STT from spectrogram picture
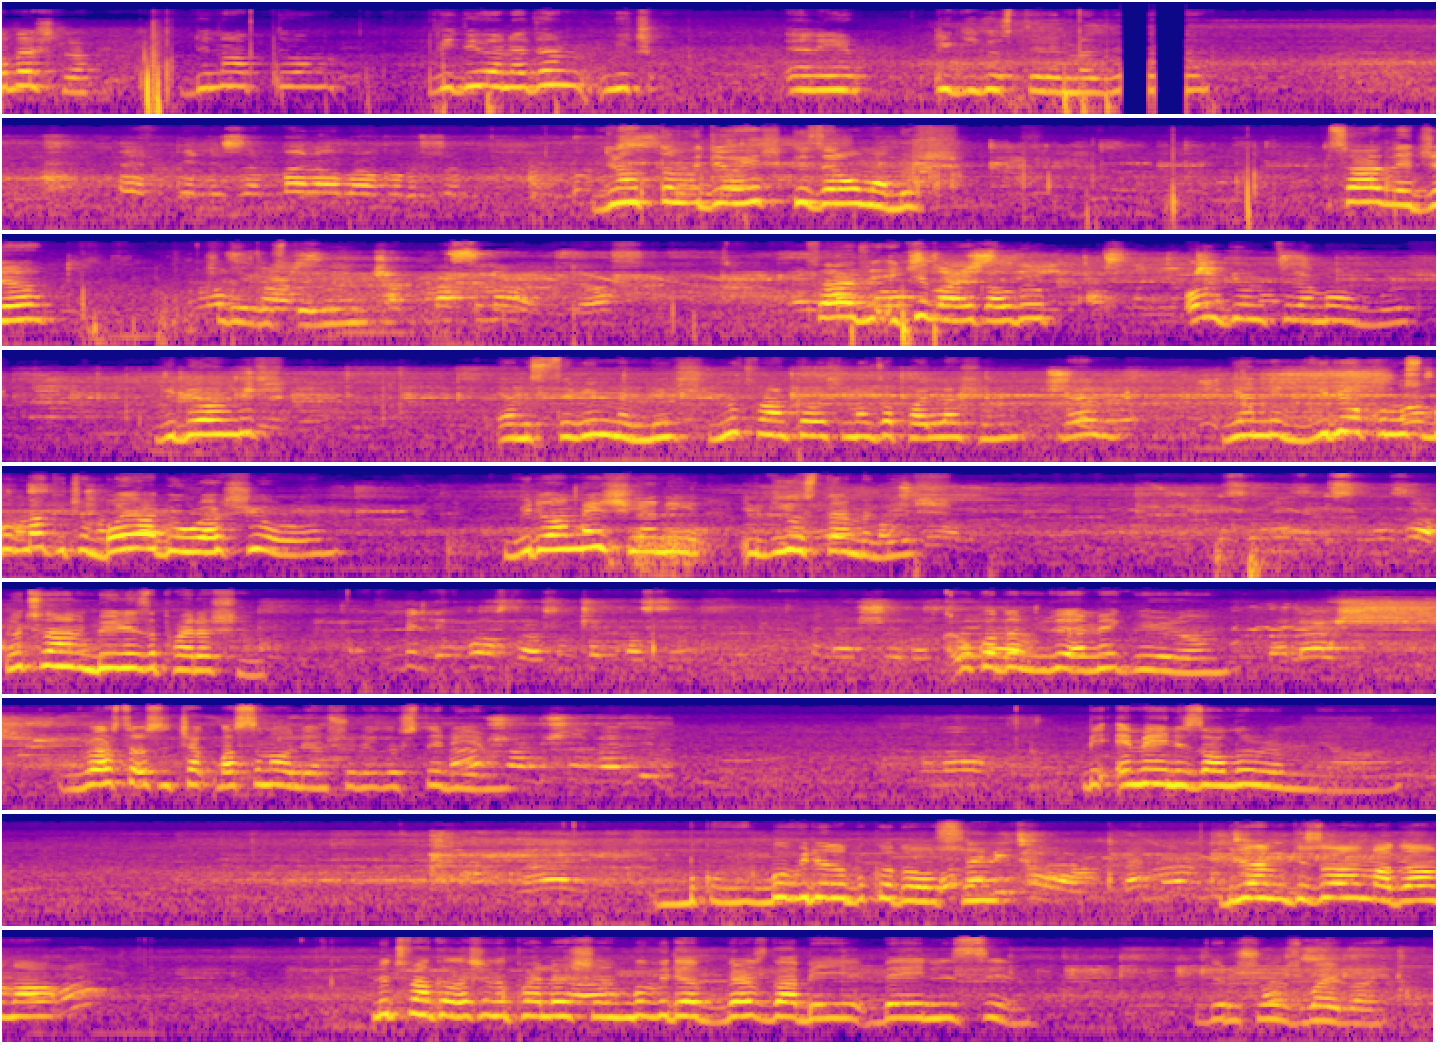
Arkadaşlar dün attığım video neden hiç yani ilgi gösterilmedi? Hepinize merhaba arkadaşlar. Dün attığım video hiç güzel olmamış. Sadece şöyle göstereyim. Çakmasını oynayacağız. Sadece 2 like alıp 10 görüntüleme olmuş. Videom hiç yani sevilmemiş. Lütfen arkadaşlarınızla paylaşın. Ben yani video konusu bulmak için bayağı bir uğraşıyorum. Videom hiç yani ilgi göstermemiş. Lütfen birinize paylaşın. O kadar video emek veriyorum. Brawl Stars'ın çakmasını alıyorum. Şöyle göstereyim. bir şey Bir emeğinizi alırım ya. Bu, bu videoda bu kadar olsun. Biliyorum güzel olmadı ama lütfen arkadaşlarınızla paylaşın. Bu video biraz daha beğenilsin. Görüşürüz bay bay.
